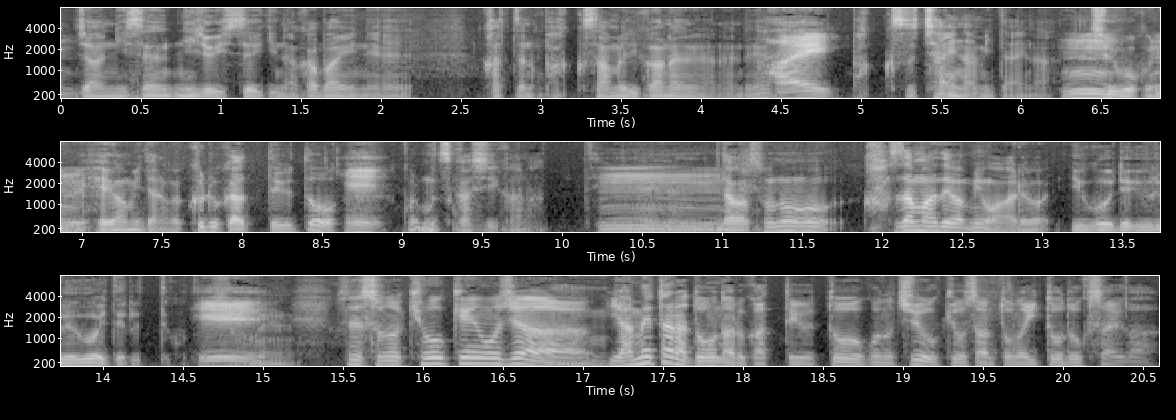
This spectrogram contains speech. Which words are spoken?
うん、じゃあ2021世紀半ばにねかつてのパックスアメリカのようなね、はい、パックスチャイナみたいな、うん、中国による平和みたいなのが来るかっていうと、うん、これ難しいかなっていう、ね、だからその狭間では今あれは揺れ動いてるってことですよね。えー、その強権をじゃあ、やめたらどうなるかっていうとこの中国共産党の一党独裁が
